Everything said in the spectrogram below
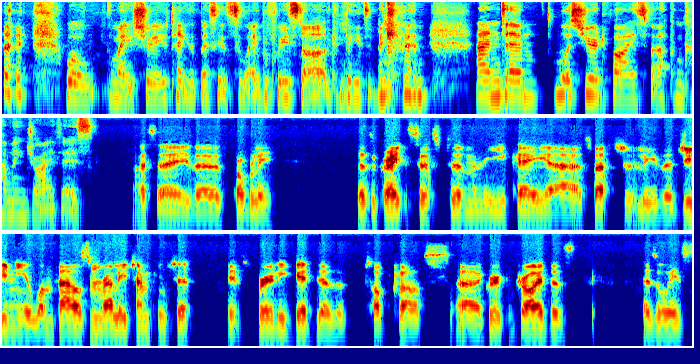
Well, make sure you take the biscuits away before you start competing again. And um, what's your advice for up and coming drivers? I say there's probably there's a great system in the UK, uh, especially the Junior 1000 Rally Championship. It's really good. There's a top class uh, group of drivers. There's always,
